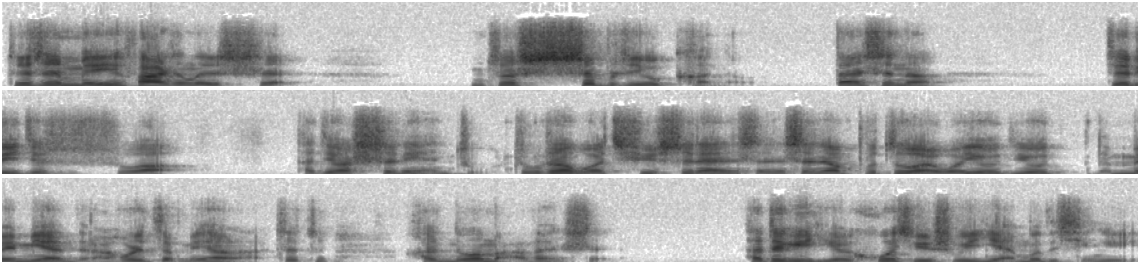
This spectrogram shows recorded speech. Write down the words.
这是没发生的事。你说是不是有可能？但是呢，这里就是说，他就要试炼主，主说我去试炼神，神要不做，我又又没面子了，或者怎么样了，这这很多麻烦事。他这个也或许属于眼目的情欲，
